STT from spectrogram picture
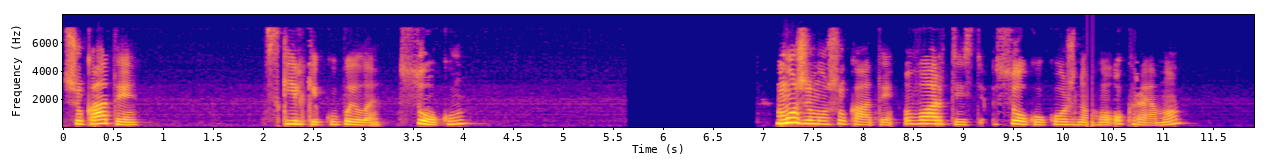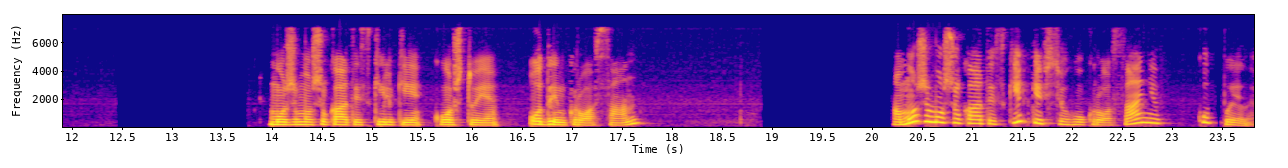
шукати, скільки купили соку. Можемо шукати вартість соку кожного окремо. Можемо шукати, скільки коштує один круасан. А можемо шукати, скільки всього круасанів купили.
